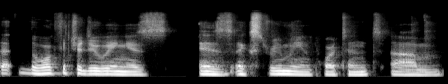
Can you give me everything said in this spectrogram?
Uh, the work that you're doing is is extremely important. Um,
